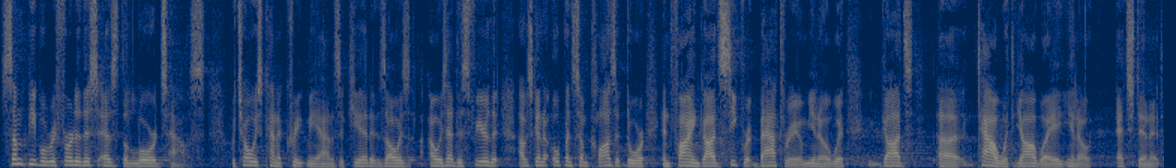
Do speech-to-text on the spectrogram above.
Some people refer to this as the Lord's house, which always kind of creeped me out as a kid. It was always, I always had this fear that I was going to open some closet door and find God's secret bathroom, you know, with God's uh, towel with Yahweh, you know, etched in it.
